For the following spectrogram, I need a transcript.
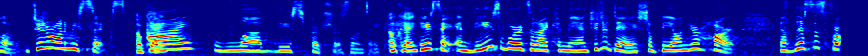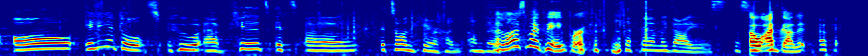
no, Deuteronomy 6. Okay. I love these scriptures, Lindsay. Okay. These say, and these words that I command you today shall be on your heart. Now, this is for all any adults who have kids. It's uh, it's on here, hun, on I lost my paper. the family values. This oh. I've got it. Okay.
